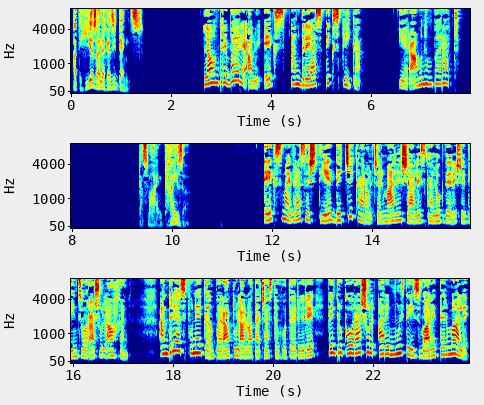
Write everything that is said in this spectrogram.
hatte hier seine Residenz. La o întrebare a lui ex, Andreas explică. Era un împărat. Das war ein Kaiser. Ex mai vrea să știe de ce Carol cel Mare și-a ales ca loc de reședință orașul Aachen. Andreea spune că împăratul a luat această hotărâre pentru că orașul are multe izvoare termale,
